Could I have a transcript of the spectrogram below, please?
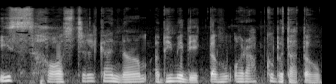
इस हॉस्टल का नाम अभी मैं देखता हूँ और आपको बताता हूँ।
